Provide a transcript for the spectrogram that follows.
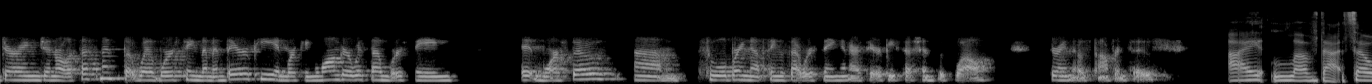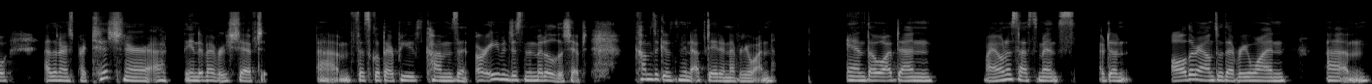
during general assessments, but when we're seeing them in therapy and working longer with them, we're seeing it more so. Um, so we'll bring up things that we're seeing in our therapy sessions as well during those conferences. I love that. So, as a nurse practitioner, at the end of every shift, um, physical therapy comes in, or even just in the middle of the shift, comes and gives me an update on everyone. And though I've done my own assessments, I've done all the rounds with everyone. Um,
